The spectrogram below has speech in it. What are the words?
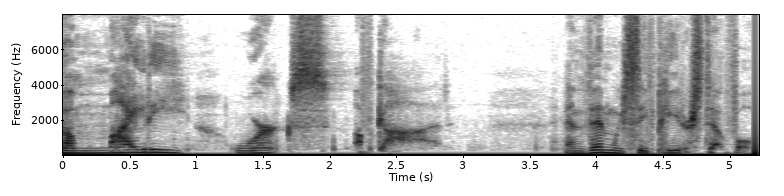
the mighty works of God. And then we see Peter step forward.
